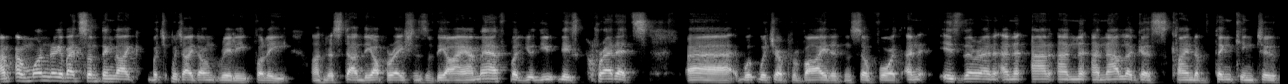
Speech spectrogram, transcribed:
I'm, I'm wondering about something like which which I don't really fully understand the operations of the IMF, but you, you, these credits uh, w- which are provided and so forth. And is there an, an, an, analogous kind of thinking to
